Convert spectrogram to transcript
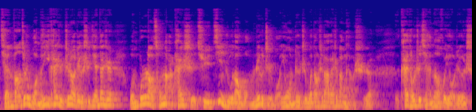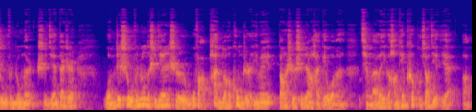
前方，就是我们一开始知道这个时间，但是我们不知道从哪儿开始去进入到我们这个直播，因为我们这个直播当时大概是半个小时，开头之前呢会有这个十五分钟的时间，但是我们这十五分钟的时间是无法判断和控制的，因为当时实际上还给我们请来了一个航天科普小姐姐啊。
